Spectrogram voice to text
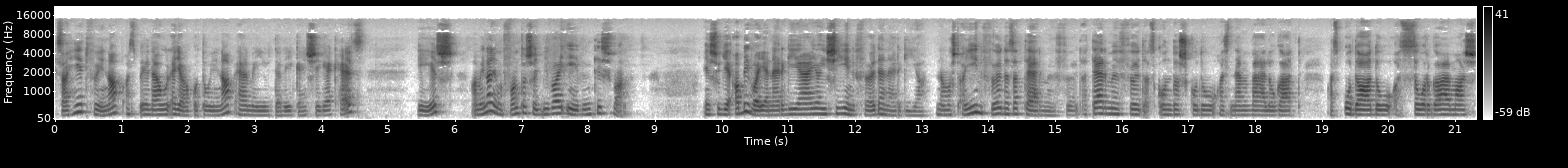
Szóval a hétfői nap az például egy alkotói nap elmélyű tevékenységekhez, és ami nagyon fontos, hogy bivaj évünk is van. És ugye a bivaj energiája is yin-föld energia. Na most a yin-föld az a termőföld. A termőföld az gondoskodó, az nem válogat, az odaadó, az szorgalmas,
